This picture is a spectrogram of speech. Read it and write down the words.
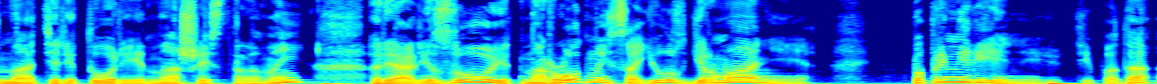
на территории нашей страны реализует Народный союз Германии – по примирению, типа, да,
